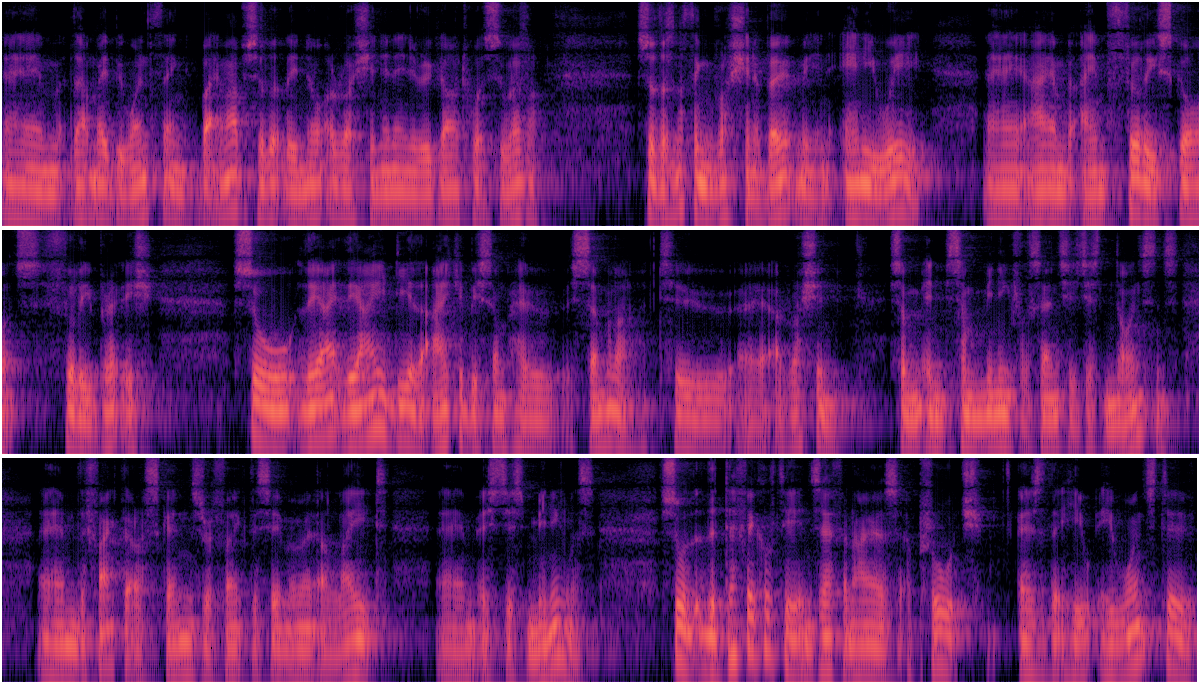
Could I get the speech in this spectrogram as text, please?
um, that might be one thing, but I'm absolutely not a Russian in any regard whatsoever. So there's nothing Russian about me in any way. I am I am fully Scots, fully British. So the the idea that I could be somehow similar to uh, a Russian, some in some meaningful sense, is just nonsense. Um, the fact that our skins reflect the same amount of light um, is just meaningless. So the difficulty in Zephaniah's approach is that he, he wants to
